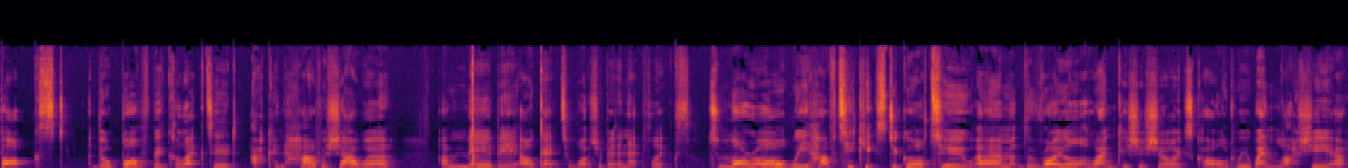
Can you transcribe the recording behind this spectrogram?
boxed, they'll both be collected, I can have a shower and maybe I'll get to watch a bit of Netflix. Tomorrow we have tickets to go to um, the Royal Lancashire show it's called. We went last year.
